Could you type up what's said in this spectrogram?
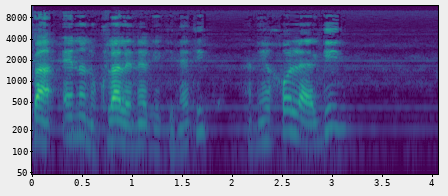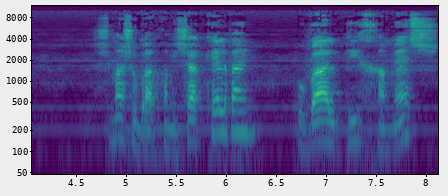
בה אין לנו כלל אנרגיה קינטית, אני יכול להגיד שמשהו בעל 5 קלווין הוא בעל פי 5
